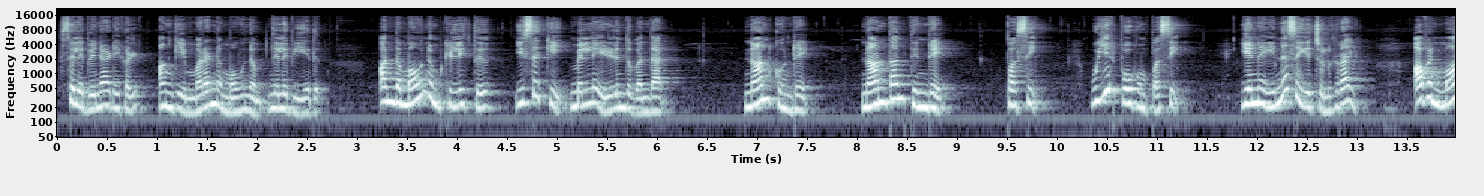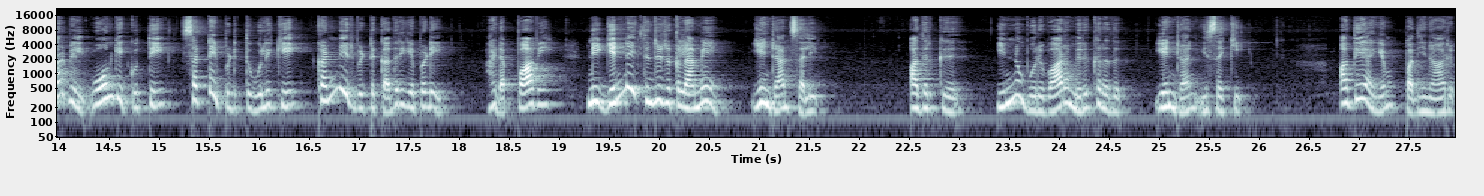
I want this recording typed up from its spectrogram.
சில வினாடிகள் அங்கே மரண மௌனம் நிலவியது. அந்த மௌனம் கிழித்து இசக்கி மெல்ல எழுந்து வந்தான். நான் கொன்றேன். நான் தான் தின்றேன். பசி. உயிர் போகும் பசி. என்னை என்ன செய்ய சொல்கிறாய்? அவன் மார்பில் ஓங்கி குத்தி சட்டை பிடித்து உலுக்கி கண்ணீர் விட்டு கதறியபடி அட பாவி நீ என்னை தின்றிருக்கலாமே? என்றான் சலீம் அதற்கு இன்னும் ஒரு வாரம் இருக்கிறது என்றான் இசக்கி. அத்தியாயம் பதினாறு.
